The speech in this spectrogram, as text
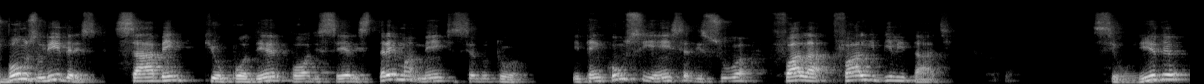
bons líderes sabem que o poder pode ser extremamente sedutor e tem consciência de sua fala, falibilidade. Se o líder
